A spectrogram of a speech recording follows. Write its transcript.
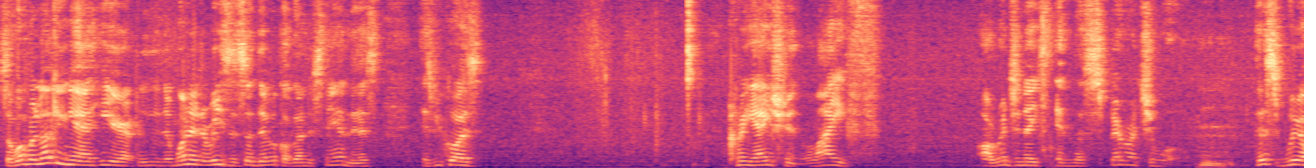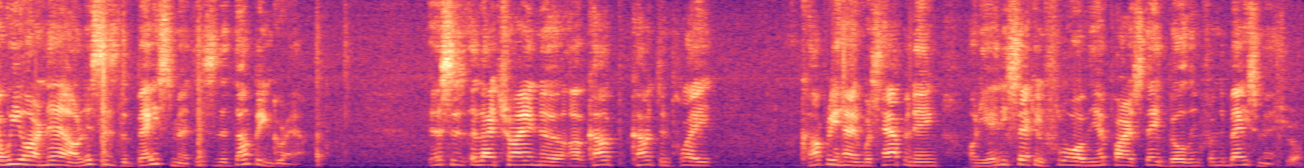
So what we're looking at here, one of the reasons it's so difficult to understand this is because creation, life, originates in the spiritual. Hmm. This where we are now. This is the basement. This is the dumping ground. This is like trying to uh, comp- contemplate, comprehend what's happening on the 82nd floor of the Empire State Building from the basement. Sure.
